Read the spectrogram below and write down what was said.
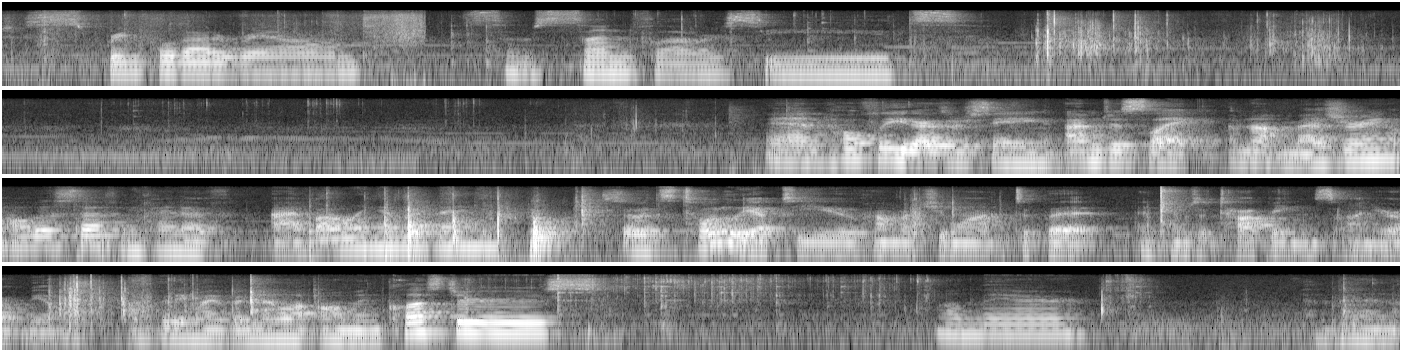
Just sprinkle that around. Some sunflower seeds. And hopefully you guys are seeing, I'm just like, I'm not measuring all this stuff. I'm kind of eyeballing everything. So it's totally up to you how much you want to put in terms of toppings on your oatmeal. I'm putting my vanilla almond clusters on there. And then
